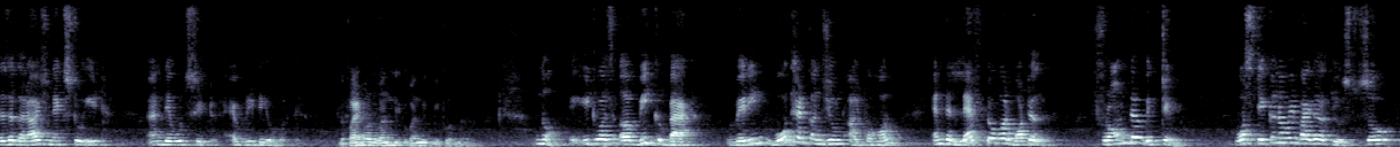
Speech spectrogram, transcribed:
There's a garage next to it, and they would sit every day over there. The fight was one one week before, madam No, it was a week back wherein both had consumed alcohol and the leftover bottle from the victim was taken away by the accused. So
